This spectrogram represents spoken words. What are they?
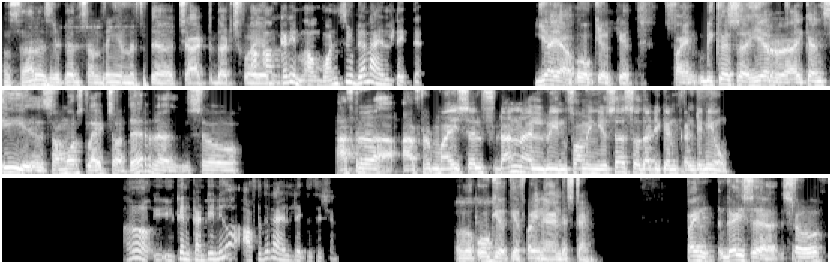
Uh, Sir has written something in the uh, chat. That's why. Ah, ah, Karim, uh, once you're done, I'll take that. Yeah, yeah. Okay, okay. Fine. Because uh, here I can see uh, some more slides are there. Uh, so after after myself done, I'll be informing you, sir, so that you can continue. No, you can continue. After that, I will take the session. Uh, okay, okay. Fine. I understand. Fine, guys. Uh, so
